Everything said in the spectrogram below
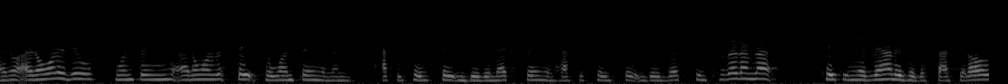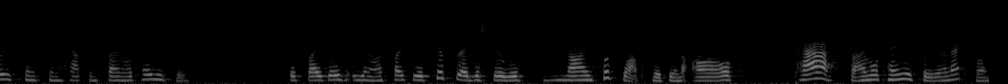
I don't, I don't want to do one thing, I don't want to state for one thing and then have to change state and do the next thing and have to change state and do the next thing, because then I'm not taking advantage of the fact that all these things can happen simultaneously. It's like a, you know, it's like your shift register with nine flip-flops. They can all pass simultaneously to the next one.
